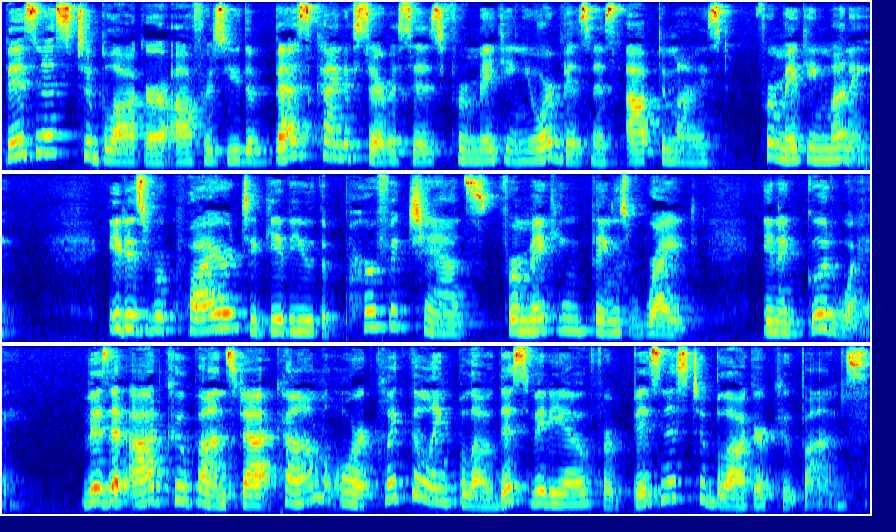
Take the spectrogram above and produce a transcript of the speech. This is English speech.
Business to Blogger offers you the best kind of services for making your business optimized for making money. It is required to give you the perfect chance for making things right in a good way. Visit oddcoupons.com or click the link below this video for Business to Blogger coupons.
